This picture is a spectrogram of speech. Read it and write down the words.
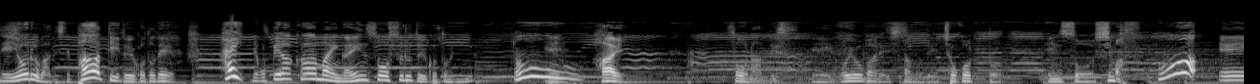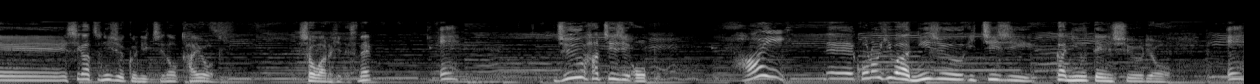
で夜はですね、パーティーということで、はい。でオペラカーマインが演奏するということに、おえー。ーはい。そうなんです。えーお呼ばれしたので、ちょこっと演奏します。おー。えー4月29日の火曜日、昭和の日ですね。え、18時オープはい。ン。で、この日は21時が入店終了。え、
